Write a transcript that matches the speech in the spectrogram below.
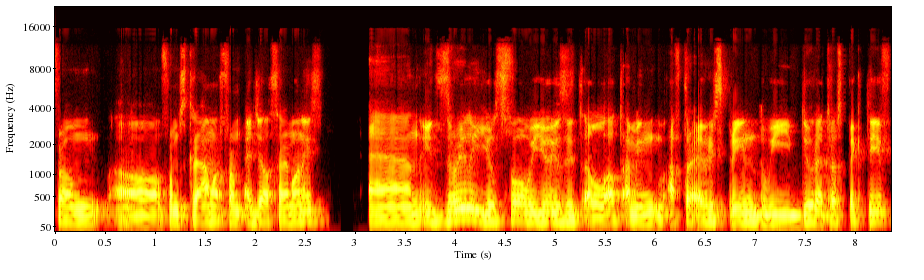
from, uh, from Scrum or from Agile ceremonies and it's really useful. We use it a lot. I mean, after every sprint, we do retrospective.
